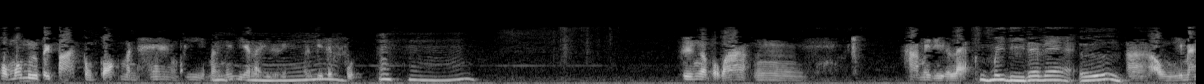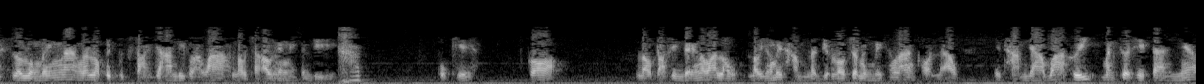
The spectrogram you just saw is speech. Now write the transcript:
ผมเอามือไปปาดตรงก๊อกมันแห้งพี่ มันไม่มีอะไรเลย มันมีแต่ฝุ่นอื้อหือซึ่งก็บอกว่า อืมท่าไม่ดีแล้วแหละ ไม่ดีแน่ๆเออ อ่า เอางี้ไหมเราลงไปข้างล่างแล้วเราไปปรึกษายามดีกว่าว่า เราจะเอายังไงกันดี ครับ โอเค ก็เราตัดสินใจแล้วว่าเราเรายังไม่ทำแล้วเดี๋ยวเราจะลงไปข้างล่างก่อนแล้วไปถามยามว่าเฮ้ยมันเกิดเหตุการณ์อย่างเนี้ย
